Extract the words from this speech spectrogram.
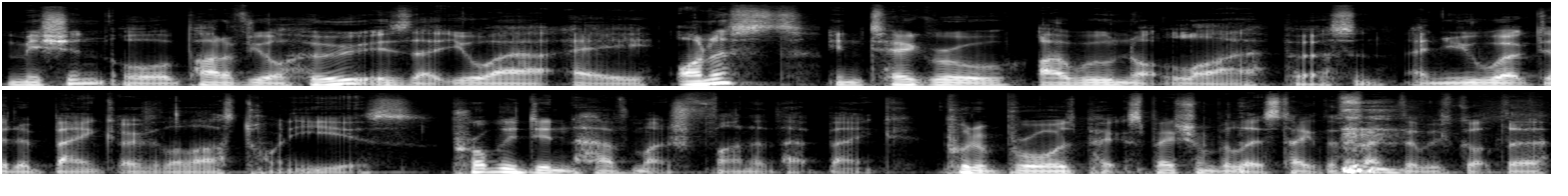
mission or part of your who is that you are a honest, integral, I will not lie person and you worked at a bank over the last 20 years. Probably didn't have much fun at that bank. Put a broad spectrum, but let's take the fact that we've got the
